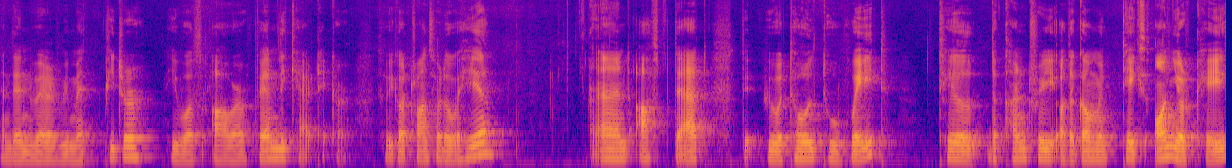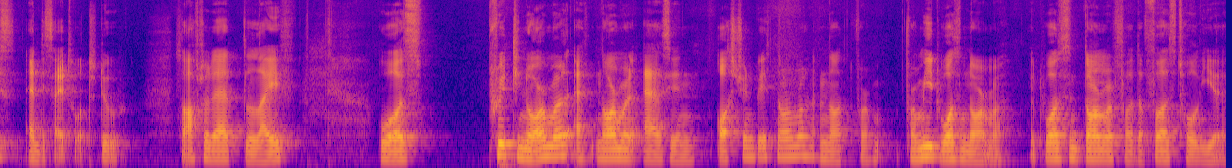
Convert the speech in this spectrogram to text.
And then, where we met Peter, he was our family caretaker. So we got transferred over here. And after that, we were told to wait till the country or the government takes on your case and decides what to do. So after that, life was pretty normal, as normal as in Austrian-based normal, and not for for me. It wasn't normal. It wasn't normal for the first whole year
